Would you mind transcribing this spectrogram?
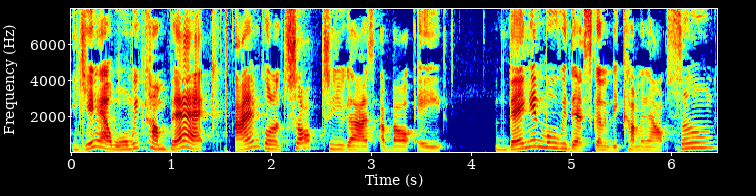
yeah, when we come back, I'm going to talk to you guys about a banging movie that's going to be coming out soon.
